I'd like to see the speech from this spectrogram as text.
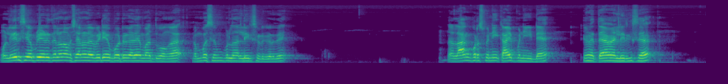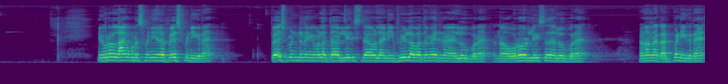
உங்கள் லிரிக்ஸ் எப்படி எடுக்கிறதுனால நம்ம சேனலில் வீடியோ போட்டுருக்கு பார்த்துக்கோங்க. ரொம்ப சிம்பிள் தான் லிரிக்ஸ் எடுக்கிறது. நான் லாங் ப்ரெஸ் பண்ணி காய் பண்ணிக்கிட்டேன். எனக்கு தேவையான லிரிக்ஸை இவ்வளோ லாங் ப்ரெஸ் பண்ணி இதில் பேஸ்ட் பண்ணிக்கிறேன். பேஸ்ட் பண்ணிட்டு எனக்கு இவ்வளோ தேவை லிரிக்ஸ் தேவையில்ல. நீ ஃப்ரீயில் பார்த்த மாதிரி நான் எழுத போகிறேன் நான் ஒரு ஒரு லிரிக்ஸை தான் எழுத போகிறேன் ஆனால் நான் கட் பண்ணிக்கிறேன்.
